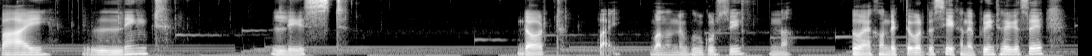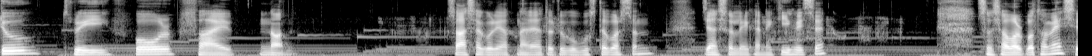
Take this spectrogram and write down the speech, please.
পাই লিঙ্কড লিস্ট ডট পাই বানানো ভুল করছি? না। তো এখন দেখতে পারতেছি এখানে প্রিন্ট হয়ে গেছে two three four five none so আশা করি আপনারা এতটুকু বুঝতে পারছেন যে আসলে এখানে কি হয়েছে। সো সবার প্রথমে সে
